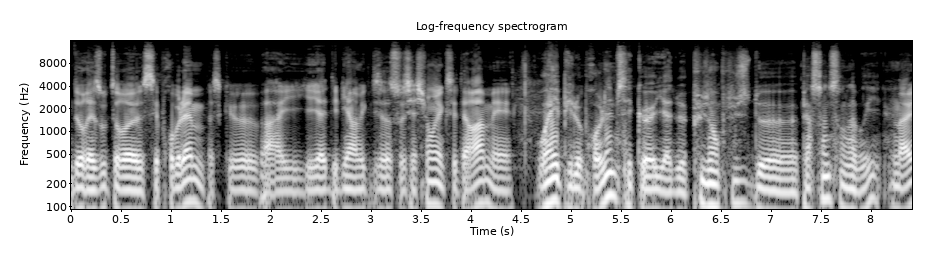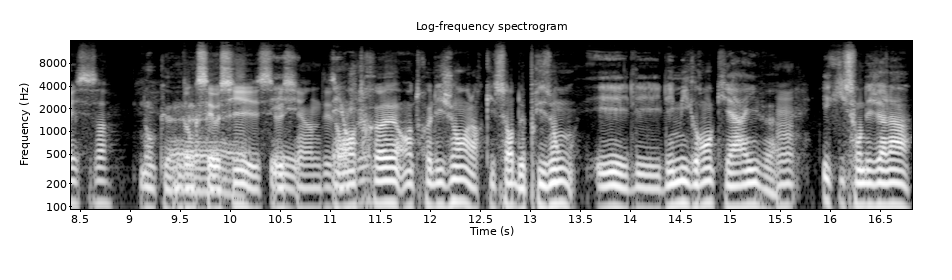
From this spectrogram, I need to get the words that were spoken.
de résoudre ces problèmes parce que bah, il y a des liens avec des associations, etc. Mais Ouais, et puis le problème, c'est qu'il y a de plus en plus de personnes sans abri. bah oui, c'est ça. Donc, c'est aussi, c'est et- aussi un des Et enjeux. entre, entre les gens alors qui sortent de prison et les, les migrants qui arrivent Mm. et qui sont déjà là,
